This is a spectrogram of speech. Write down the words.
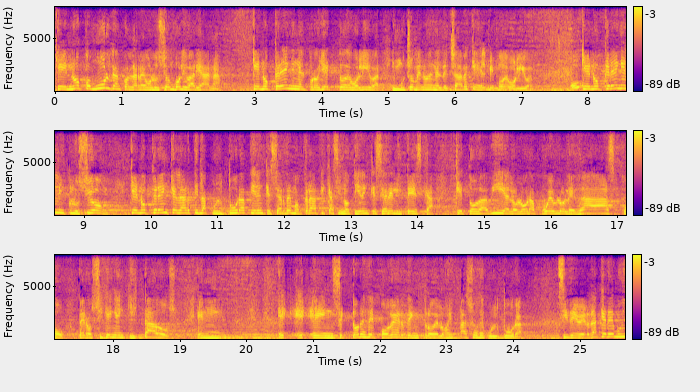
que no comulgan con la revolución bolivariana, que no creen en el proyecto de Bolívar y mucho menos en el de Chávez, que es el mismo de Bolívar que no creen en la inclusión, que no creen que el arte y la cultura tienen que ser democráticas, sino tienen que ser elitescas, que todavía el olor a pueblo les da asco, pero siguen enquistados en, en, sectores de poder dentro de los espacios de cultura. Si de verdad queremos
